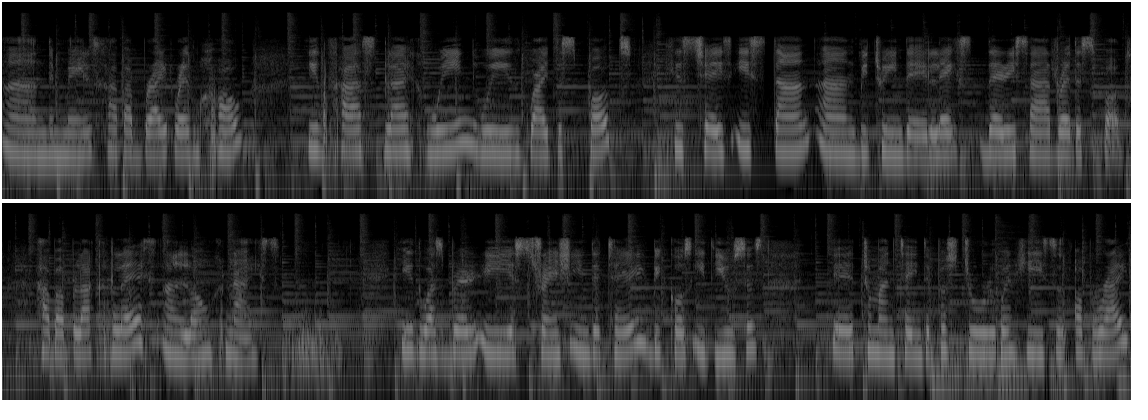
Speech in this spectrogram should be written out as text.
and the males have a bright red haw. It has black wing with white spots. His chest is tan and between the legs there is a red spot. Have a black leg and long nails. It was very strange in the tail because it uses uh, to maintain the posture when he is upright.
